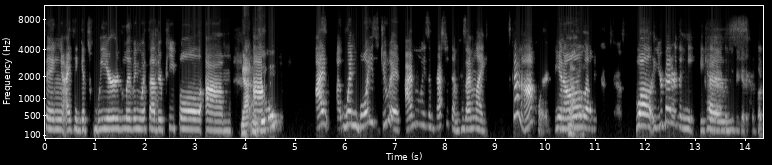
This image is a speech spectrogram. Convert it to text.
thing. I think it's weird living with other people. Um, Not Uh, included? I when boys do it, I'm always impressed with them because I'm like, it's kind of awkward, you know. No. Like, well, you're better than me Yeah, because you get a good look.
